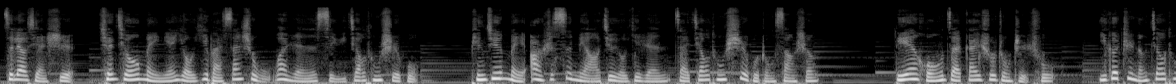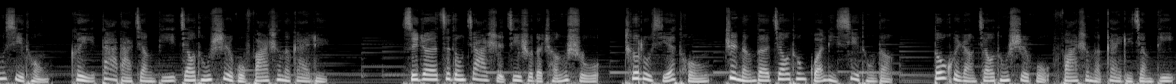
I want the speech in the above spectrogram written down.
资料显示，全球每年有一百三十五万人死于交通事故，平均每二十四秒就有一人在交通事故中丧生。李彦宏在该书中指出。一个智能交通系统可以大大降低交通事故发生的概率。随着自动驾驶技术的成熟，车路协同、智能的交通管理系统等，都会让交通事故发生的概率降低。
